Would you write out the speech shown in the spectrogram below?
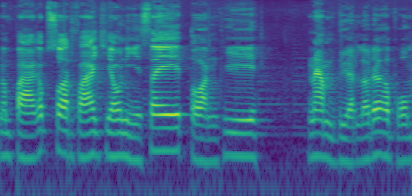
น้ำปลากับซอสฟ้าเขียวนี่ใส่ตอนที่น้ำเดือดแล้วเด้อครับผม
